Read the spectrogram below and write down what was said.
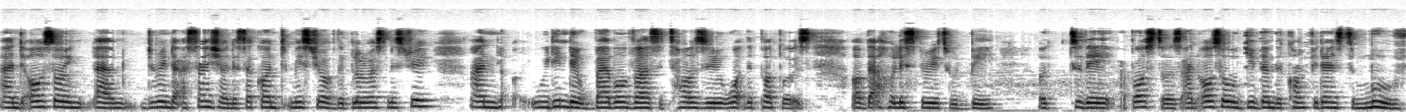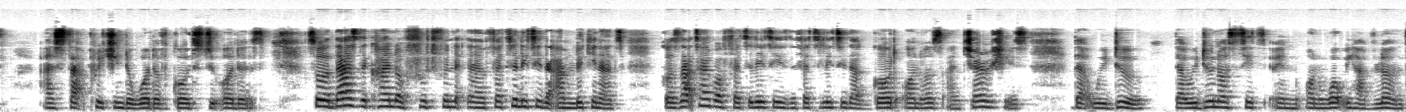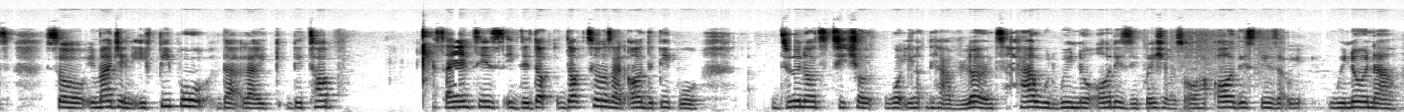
and also in, um, during the ascension the second mystery of the glorious mystery and within the bible verse it tells you what the purpose of that holy spirit would be uh, to the apostles and also give them the confidence to move and start preaching the word of God to others. So that's the kind of fruitful uh, fertility that I'm looking at because that type of fertility is the fertility that God honors and cherishes that we do that we do not sit in on what we have learned. So imagine if people that like the top scientists, if the doc doctors and all the people do not teach what you they have learned, how would we know all these equations or all these things that we, we know now?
